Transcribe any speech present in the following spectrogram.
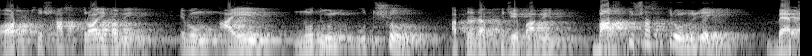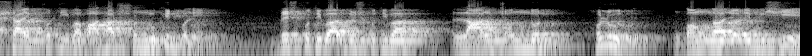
অর্থ সাশ্রয় হবে এবং আয়ের নতুন উৎস আপনারা খুঁজে পাবেন। বাস্তুশাস্ত্র অনুযায়ী ব্যবসায় ক্ষতি বা বাধার সম্মুখীন হলে বৃহস্পতিবার বৃহস্পতিবার লাল চন্দন, হলুদ, গঙ্গা জলে মিশিয়ে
